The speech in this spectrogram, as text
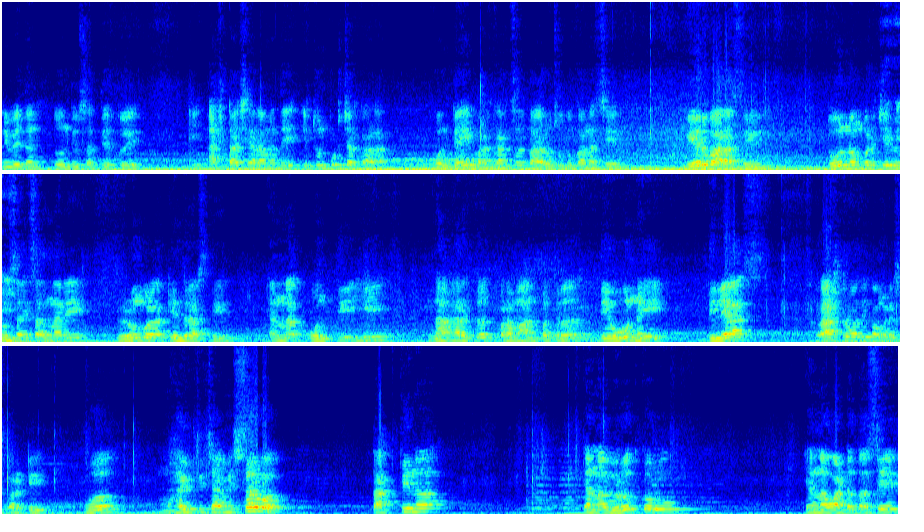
निवेदन दोन दिवसात देतोय. की आष्टा शहरामध्ये इथून पुढच्या काळात कोणत्याही प्रकारचं दारूचं दुकान असेल बिअर असेल दोन नंबरचे व्यवसाय चालणारे विरंगुळा केंद्र असतील यांना कोणतीही ना हरकत प्रमाणपत्र देऊ नये दिल्यास राष्ट्रवादी काँग्रेस पार्टी व महायुतीचे आम्ही सर्व ताकदीनं त्यांना विरोध करू. यांना वाटत असेल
